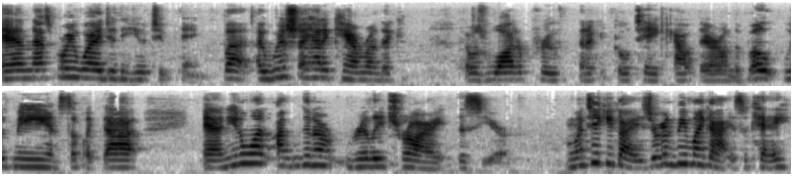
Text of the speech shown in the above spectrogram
And that's probably why I do the YouTube thing. But I wish I had a camera that could, that was waterproof that I could go take out there on the boat with me and stuff like that. And you know what? I'm going to really try this year. I'm going to take you guys. You're going to be my guys, okay?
